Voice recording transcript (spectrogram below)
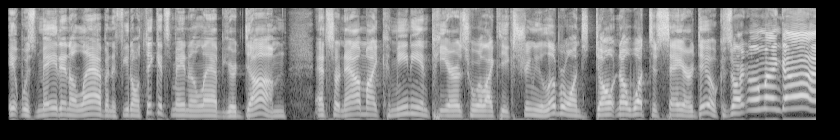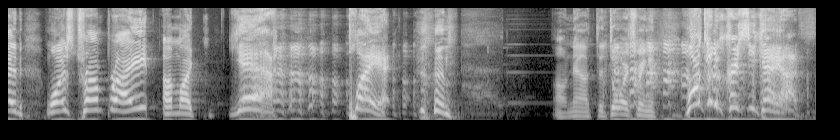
it was made in a lab. And if you don't think it's made in a lab, you're dumb. And so now my comedian peers, who are like the extremely liberal ones, don't know what to say or do because they're like, oh my God, was Trump right? I'm like, yeah, play it. oh, now the door's ringing. Welcome to Chrissy Chaos.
